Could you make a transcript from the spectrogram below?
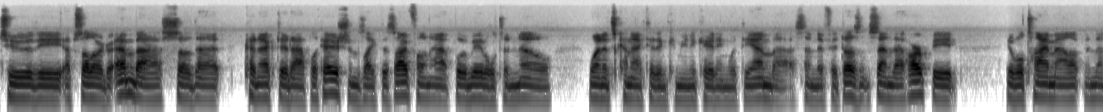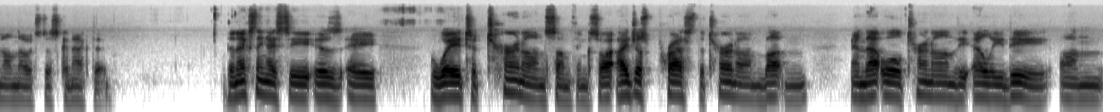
to the Appcelerator mBaaS so that connected applications like this iPhone app will be able to know when it's connected and communicating with the mBaaS. And if it doesn't send that heartbeat, it will time out and then I'll know it's disconnected. The next thing I see is a way to turn on something. So I just press the turn on button and that will turn on the LED on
